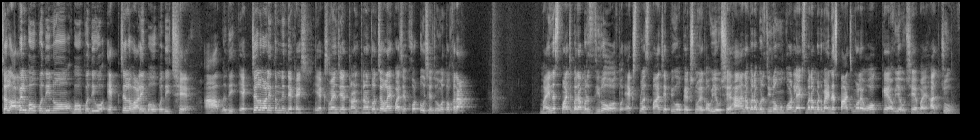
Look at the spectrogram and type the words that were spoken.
ચાલો, આપેલ બહુપદીનો બહુપદીઓ એકચલ વાળી બહુપદી છે. આ બધી એકચલ વાળી તમને દેખાઈશ. એક્સ વાય જે ત્રણ ત્રણ તો ચલ આપ્યા છે. ખોટું છે. જોવો તો ખરા. માઇનસ પાંચ બરાબર ઝીરો તો એક્સ પ્લસ પાંચ એ પી ઓફ એક્સનો એક અવયવ છે. હા, આના બરાબર ઝીરો મૂકો એટલે એક્સ બરાબર માઇનસ પાંચ મળે. ઓકે અવયવ છે ભાઈ. સાચું.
